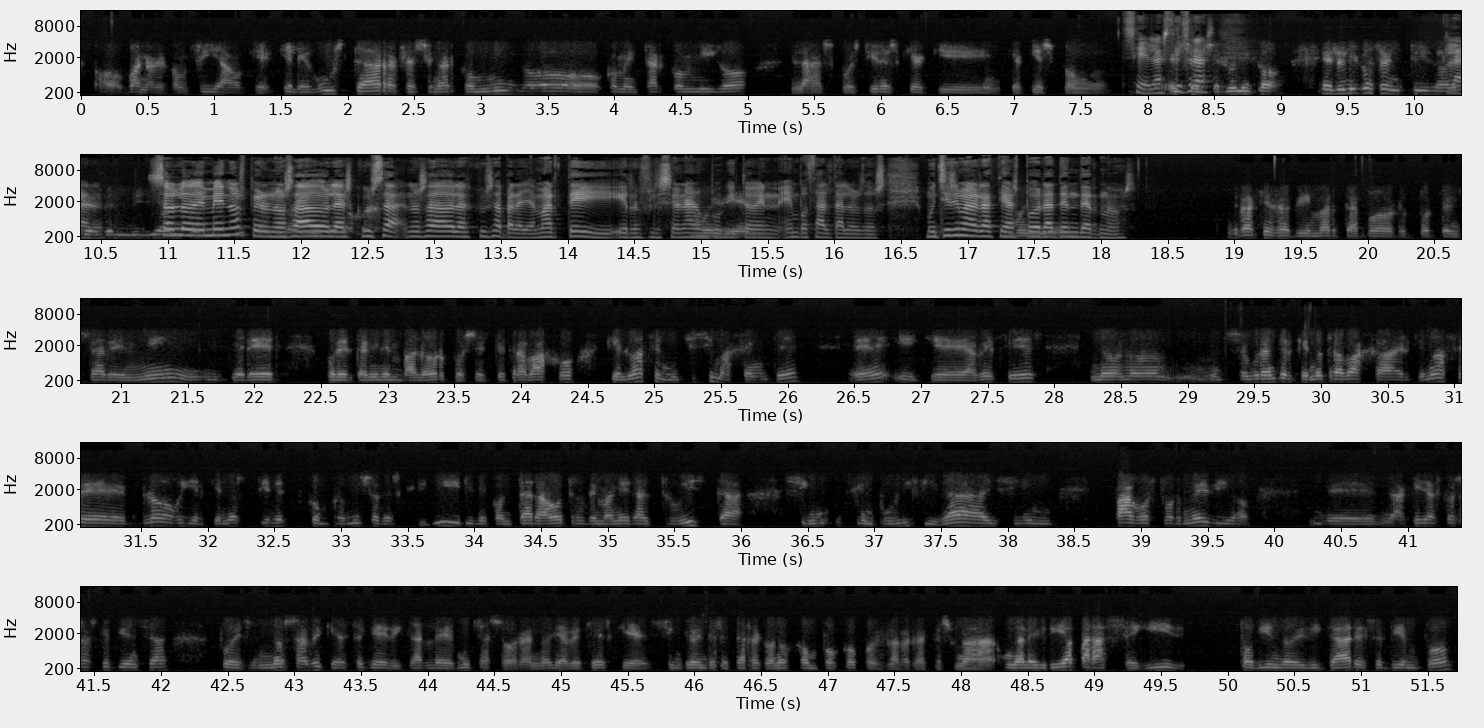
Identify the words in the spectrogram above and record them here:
o bueno, que confía, o que, que le gusta reflexionar conmigo, o comentar conmigo las cuestiones que aquí que aquí expongo. Sí, las cifras. Es el único el único sentido. Claro. Solo de menos, pero nos ha dado la excusa nos ha dado la excusa para llamarte y, reflexionar un poquito en, voz alta los dos. Muchísimas gracias por atendernos. Gracias a ti, Marta, por, por pensar en mí y querer poner también en valor pues este trabajo que lo hace muchísima gente ¿eh? y que a veces no, no, seguramente el que no trabaja, el que no hace blog y el que no tiene compromiso de escribir y de contar a otros de manera altruista, sin, sin publicidad y sin pagos por medio de aquellas cosas que piensa, pues no sabe que a esto hay que dedicarle muchas horas, ¿no? Y a veces que simplemente se te reconozca un poco, pues la verdad que es una, una alegría para seguir pudiendo dedicar ese tiempo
